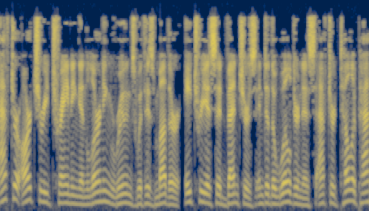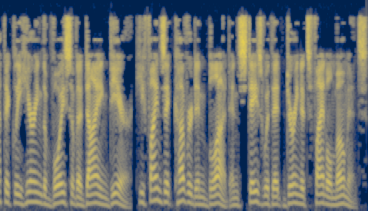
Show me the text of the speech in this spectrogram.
After archery training and learning runes with his mother, Atreus adventures into the wilderness after telepathically hearing the voice of a dying deer, he finds it covered in blood and stays with it during its final moments.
